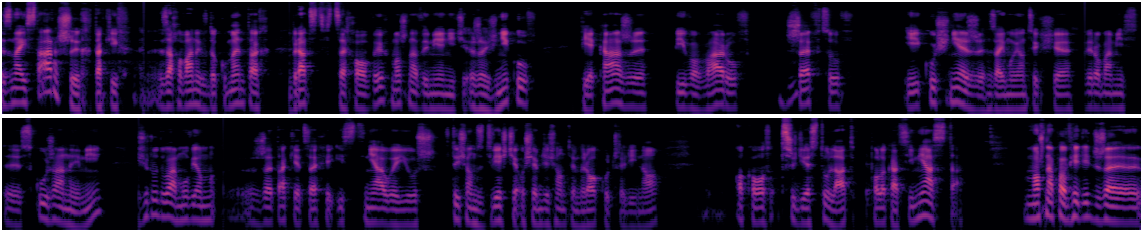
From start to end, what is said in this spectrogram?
z najstarszych takich zachowanych w dokumentach bractw cechowych można wymienić rzeźników, piekarzy, piwowarów, mhm. szewców i kuśnierzy zajmujących się wyrobami skórzanymi. Źródła mówią, że takie cechy istniały już w 1280 roku, czyli no około 30 lat po lokacji miasta. Można powiedzieć, że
